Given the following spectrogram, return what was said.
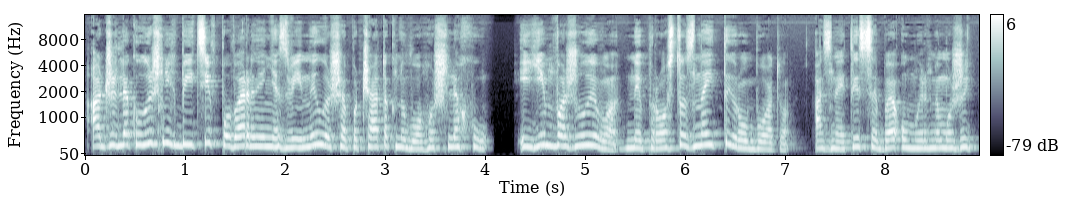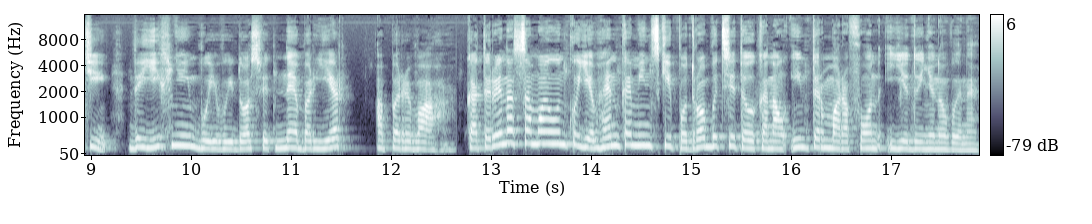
Адже для колишніх бійців повернення з війни лише початок нового шляху. І їм важливо не просто знайти роботу, а знайти себе у мирному житті, де їхній бойовий досвід не бар'єр, а перевага. Катерина Самойленко, Євген Камінський. Подробиці телеканал Інтер. Марафон. Єдині новини.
